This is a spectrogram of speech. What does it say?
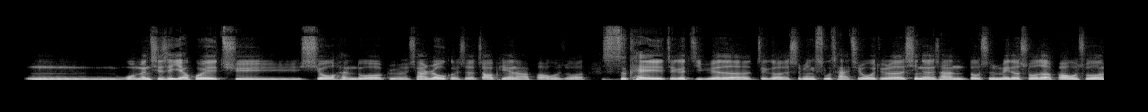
嗯，我们其实也会去修很多，比如说像肉格式的照片啊，包括说四 K 这个级别的这个视频素材，其实我觉得性能上都是没得说的。包括说，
